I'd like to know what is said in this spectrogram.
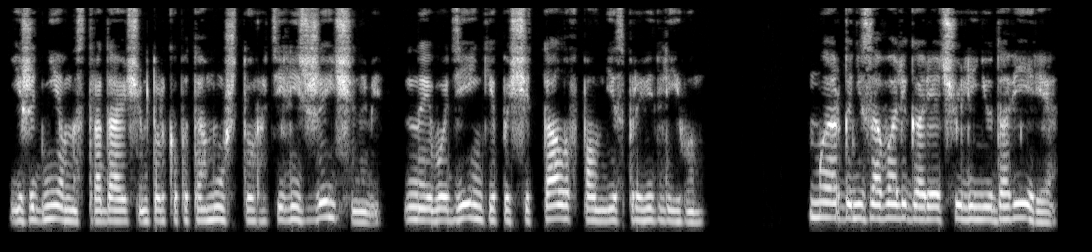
ежедневно страдающим только потому, что родились женщинами, на его деньги посчитала вполне справедливым. Мы организовали горячую линию доверия,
